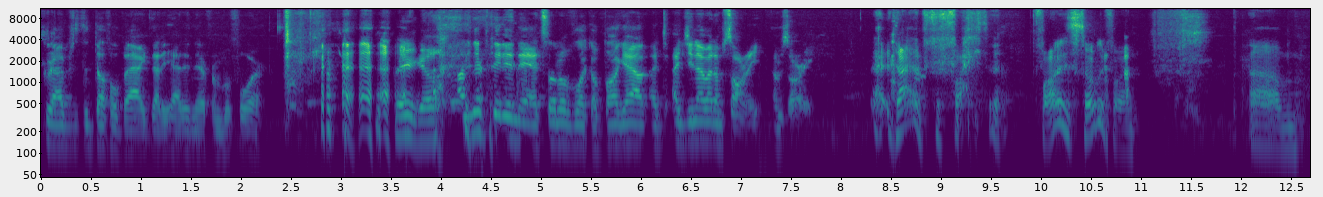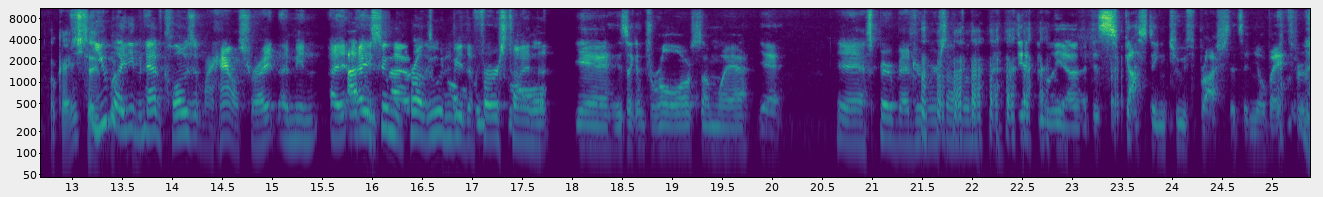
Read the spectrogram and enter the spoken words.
grabs the duffel bag that he had in there from before. there you go. I left it in there. It's sort of like a bug out. I, I, you know what? I'm sorry. I'm sorry. That's fine. Fine, it's totally fine. Um, Okay, so you might even have clothes at my house, right? I mean, I, I, think assume it probably wouldn't be the first time that Yeah, it's like a drawer somewhere. Yeah, yeah, spare bedroom or something. definitely a, a disgusting toothbrush that's in your bathroom.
